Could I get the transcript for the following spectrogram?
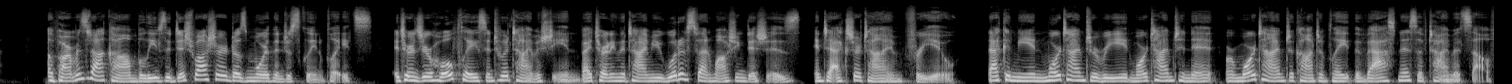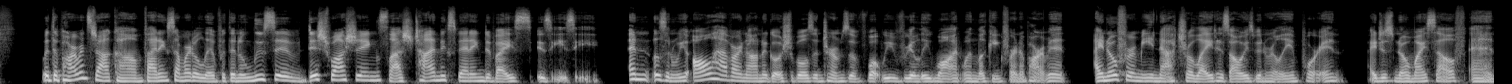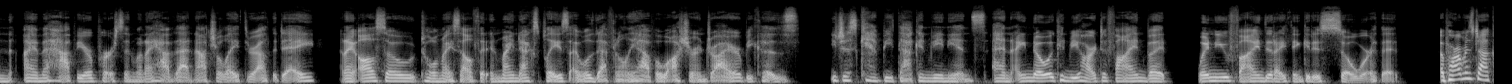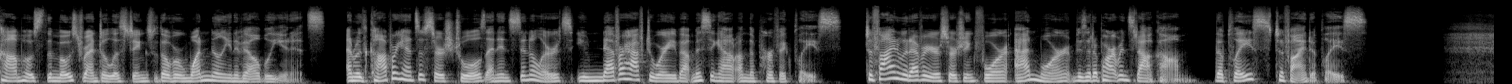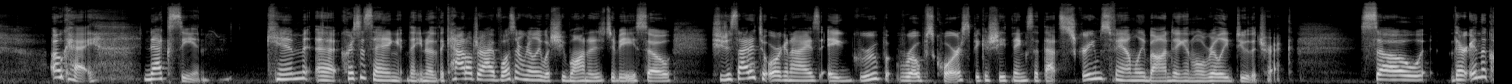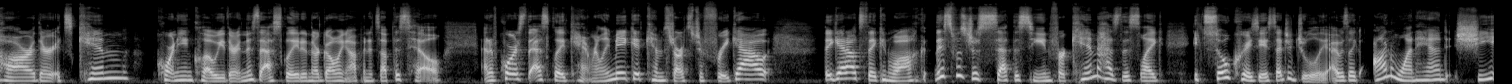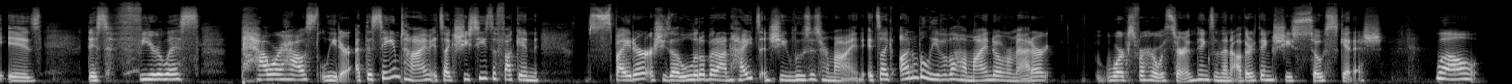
Apartments.com believes a dishwasher does more than just clean plates. It turns your whole place into a time machine by turning the time you would have spent washing dishes into extra time for you. That could mean more time to read, more time to knit, or more time to contemplate the vastness of time itself. With apartments.com, finding somewhere to live with an elusive dishwashing slash time expanding device is easy. And listen, we all have our non negotiables in terms of what we really want when looking for an apartment. I know for me, natural light has always been really important. I just know myself and I am a happier person when I have that natural light throughout the day. And I also told myself that in my next place, I will definitely have a washer and dryer because you just can't beat that convenience. And I know it can be hard to find, but when you find it, I think it is so worth it. Apartments.com hosts the most rental listings with over 1 million available units. And with comprehensive search tools and instant alerts, you never have to worry about missing out on the perfect place. To find whatever you're searching for and more, visit apartments.com, the place to find a place. Okay, next scene. Kim, uh, Kris is saying that, you know, the cattle drive wasn't really what she wanted it to be. So she decided to organize a group ropes course because she thinks that that screams family bonding and will really do the trick. So they're in the car. There, it's Kim, Kourtney, and Khloé. They're in this Escalade and they're going up and it's up this hill. And of course, the Escalade can't really make it. Kim starts to freak out. They get out so they can walk. This was just set the scene for Kim has this like, it's so crazy. I said to Julie, I was like, on one hand, she is this fearless, powerhouse leader. At the same time, it's like she sees a fucking spider or she's a little bit on heights and she loses her mind. It's like unbelievable how mind over matter works for her with certain things and then other things she's so skittish. Well,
